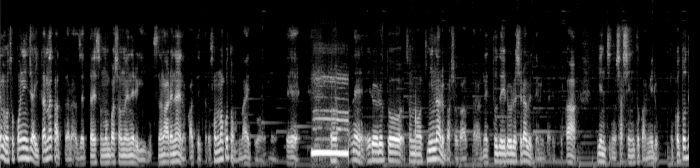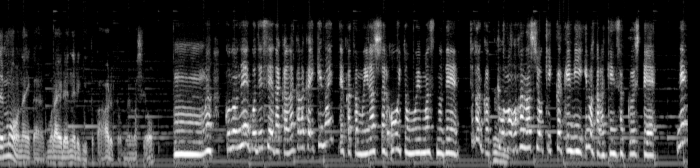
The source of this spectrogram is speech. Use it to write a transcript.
でもそこにじゃあ行かなかったら絶対その場所のエネルギーにつながれないのかって言ったらそんなこともないとは思うので、うん。ね、いろいろとその気になる場所があったらネットでいろいろ調べてみたりとか、現地の写真とか見ることでも何かもらえるエネルギーとかあると思いますよ。うん。まあ、このね、ご時世だからなかなか行けないっていう方もいらっしゃる、多いと思いますので、ちょっとなんかうん。このお話をきっかけに今から検索して、ね、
